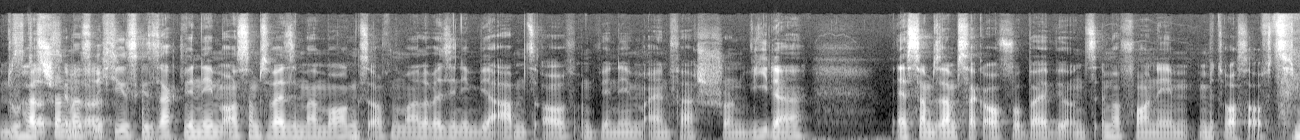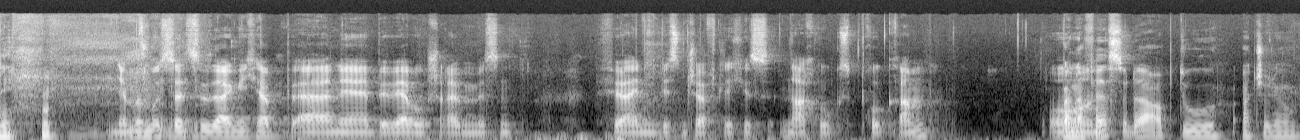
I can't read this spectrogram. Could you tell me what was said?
Du hast schon was Richtiges gesagt. Wir nehmen ausnahmsweise mal morgens auf. Normalerweise nehmen wir abends auf und wir nehmen einfach schon wieder erst am Samstag auf, wobei wir uns immer vornehmen, mittwochs aufzunehmen. Ja, man muss dazu sagen, ich habe äh, eine Bewerbung schreiben müssen für ein wissenschaftliches Nachwuchsprogramm. Wann Und, erfährst du da, ob du. Entschuldigung.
